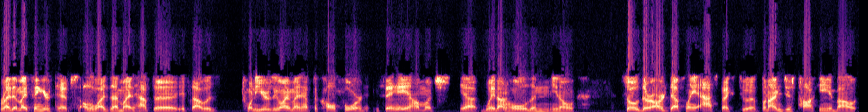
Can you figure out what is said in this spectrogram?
right at my fingertips. Otherwise I might have to, if that was 20 years ago, I might have to call Ford and say, Hey, how much? Yeah, wait on hold. And, you know, so there are definitely aspects to it, but I'm just talking about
